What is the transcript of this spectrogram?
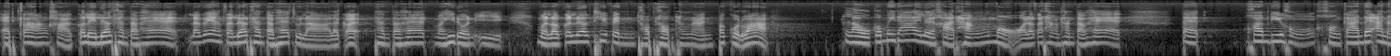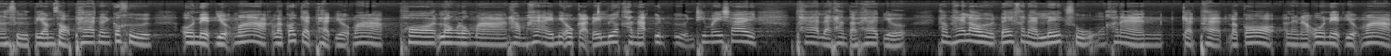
แอดกลางค่ะ ก็เลยเลือกทันตแพทย์ แล้วก็ยังจะเลือกทันตแพทย์จุฬาแล้วก็ทันตแพทย์มหิดนอีก เหมือนเราก็เลือกที่เป็นท็อปทอปทั้งนั้น ปรากฏว่าเราก็ไม่ได้เลยค่ะ ทั้งหมอแล้วก็ทั้งทันตแพทย์ แต่ ความดีของของการได้อ่านหนังสือเตรียมสอบแพทย์นั่นก็คือโอเน็ตเยอะมาก แล้วก็แกดแพดเยอะมาก พอลองลงมาทำให้ไอมีโอกาสได้เลือกคณะอื่น ๆ ที่ไม่ใช่แพทย์และทันตแพทย์เยอะทำให้เราได้คะแนนเลขสูง คะแนนแกดแพดแล้วก็อะไรนะโอเน็ตเยอะมาก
